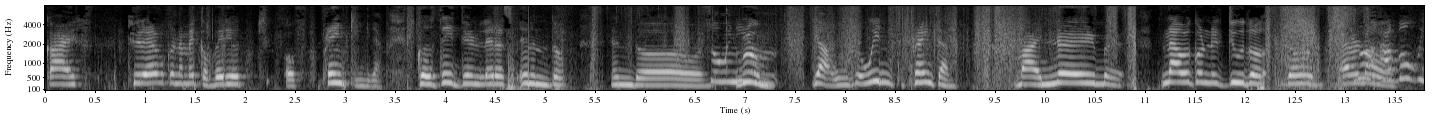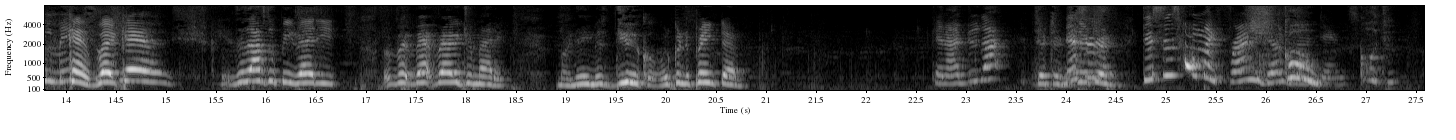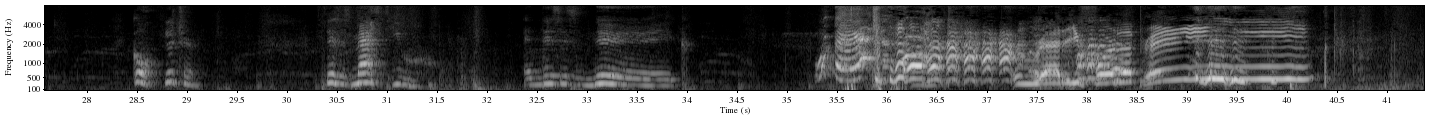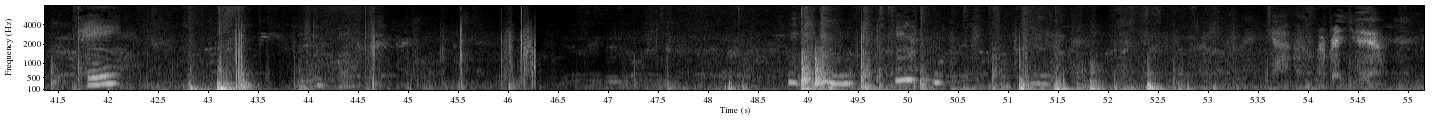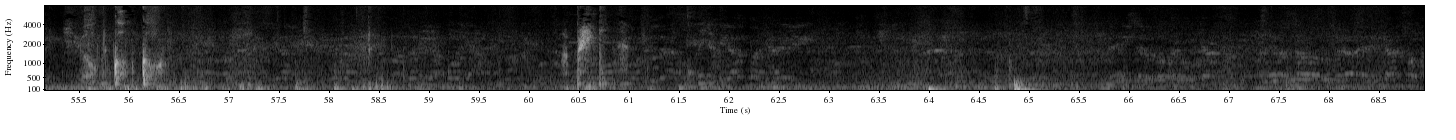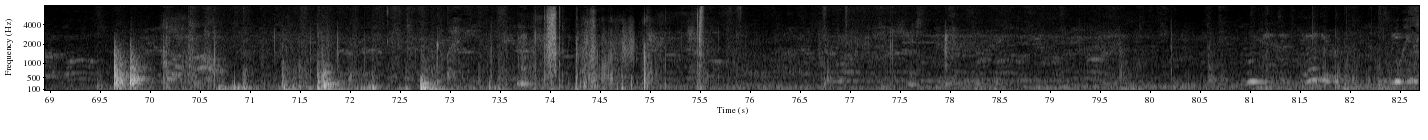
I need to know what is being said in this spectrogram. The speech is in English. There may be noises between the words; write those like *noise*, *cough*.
guys today we're gonna make a video t- of pranking them because they didn't let us in the in the So room to- yeah so we need to prank them my name now we're gonna do the the i don't No, know how about we make okay wait okay this has to be ready ve- ve- very dramatic my name is diego we're gonna prank them Can I do that? Your turn, This your is turn. this is how my friend does Go. dance. Go, to, go, your turn. This is Matthew. And this is Nick. What the heck? Ready for the *laughs* prank? Okay. Guys,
